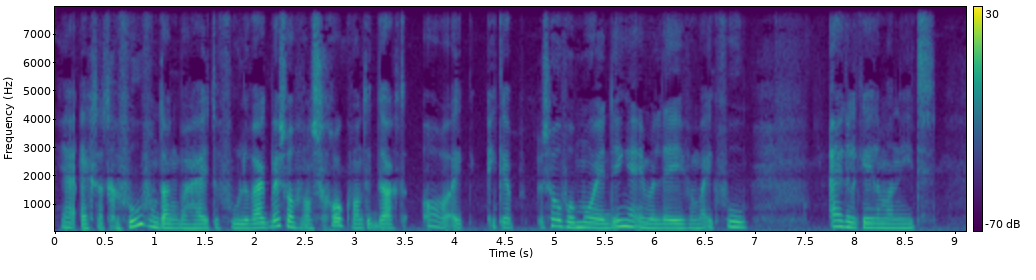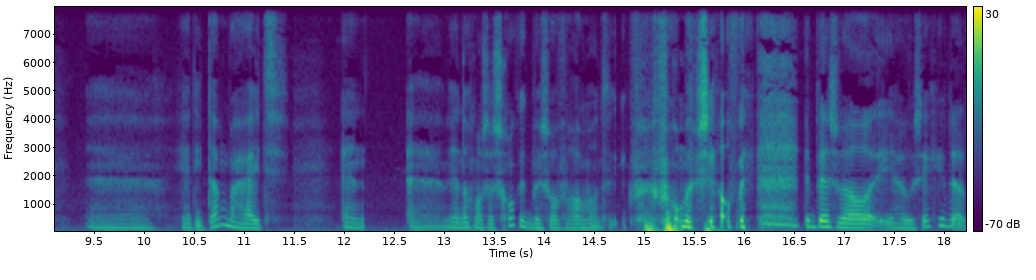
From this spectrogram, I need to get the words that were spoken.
ja, echt dat gevoel van dankbaarheid te voelen, waar ik best wel van schrok. Want ik dacht, oh, ik, ik heb zoveel mooie dingen in mijn leven, maar ik voel eigenlijk helemaal niet uh, ja, die dankbaarheid. En uh, ja, nogmaals, daar schrok ik best wel van. Want ik vond mezelf best wel, ja, hoe zeg je dat?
